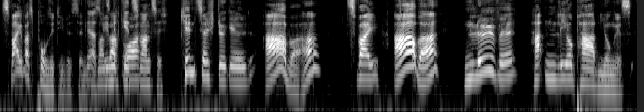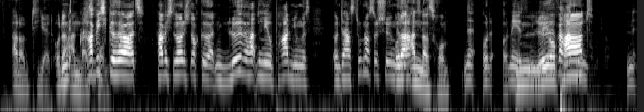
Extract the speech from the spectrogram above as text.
zwei was Positives sind? Ja, Dass ist man sagt, mit oh, G20. Kind zerstückelt, aber zwei, aber ein Löwe hat ein Leopardenjunges adoptiert oder andersrum. Habe ich gehört. Habe ich neulich noch gehört. Ein Löwe hat ein Leopardenjunges. Und da hast du noch so schön oder gesagt. andersrum. Ne, oder, oh, nee, Ein Leopard, ne,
